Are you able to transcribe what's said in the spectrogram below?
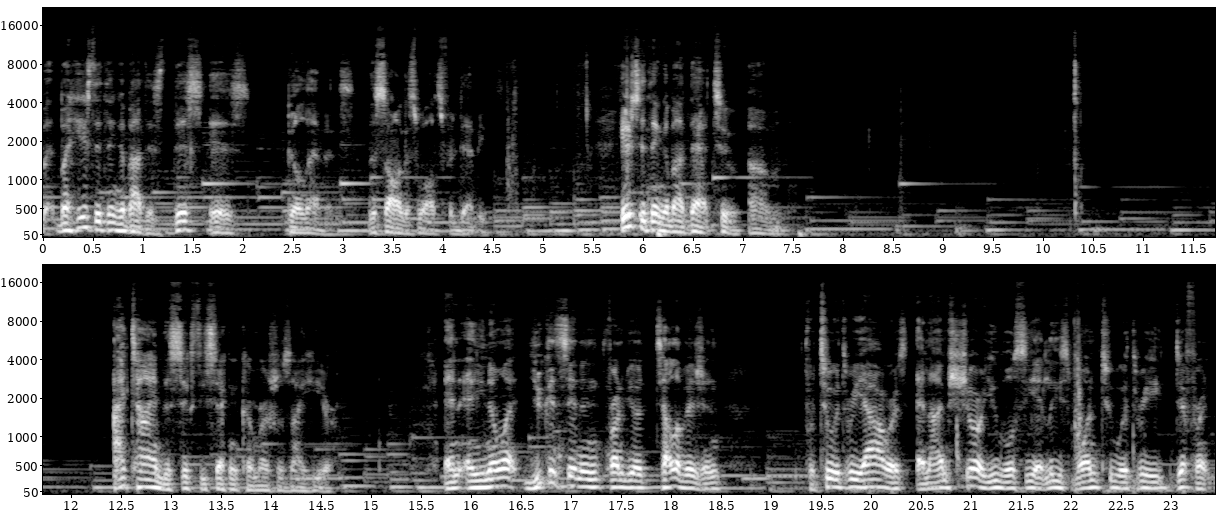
But but here's the thing about this. This is Bill Evans. The song is Waltz for Debby. Here's the thing about that too. Um, I time the 60 second commercials I hear. And and you know what? You can sit in front of your television for two or three hours, and I'm sure you will see at least one, two, or three different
